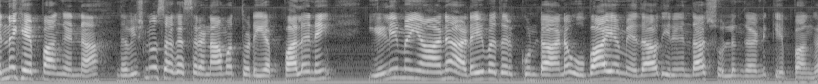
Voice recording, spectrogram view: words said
என்ன கேட்பாங்கன்னா இந்த விஷ்ணு சகசிரநாமத்துடைய பலனை எளிமையான அடைவதற்குண்டான உபாயம் ஏதாவது இருந்தால் சொல்லுங்கன்னு கேட்பாங்க.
